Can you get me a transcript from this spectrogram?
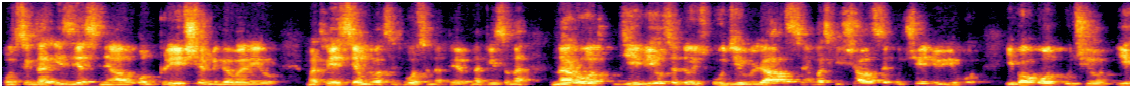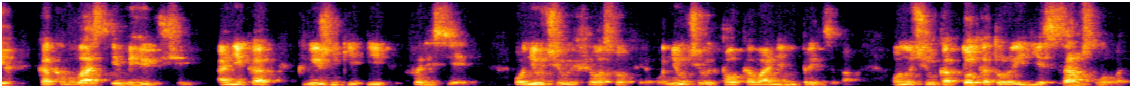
он всегда изъяснял, он притчами говорил. Матфея 7, 28 написано, народ дивился, то есть удивлялся, восхищался учению его, ибо он учил их как власть имеющий, а не как книжники и фарисеи. Он не учил их философии, он не учил их толкованиям и принципам. Он учил как тот, который есть сам Слово,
